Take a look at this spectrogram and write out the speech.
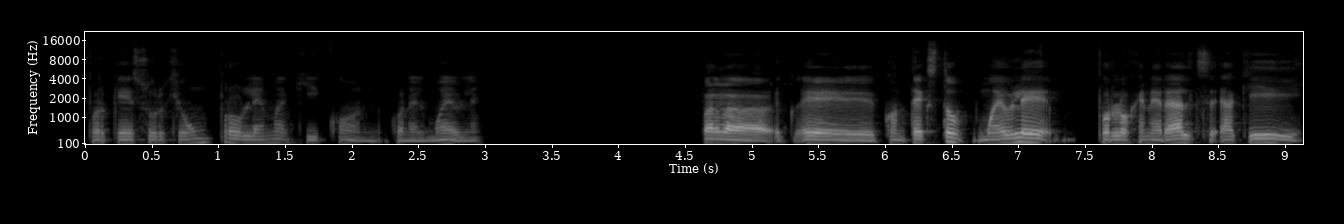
porque surgió un problema aquí con, con el mueble. Para eh, contexto, mueble por lo general aquí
